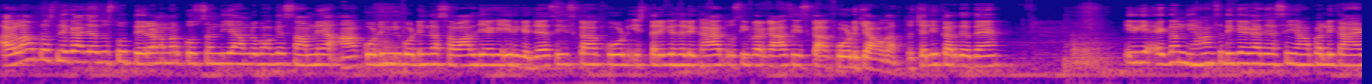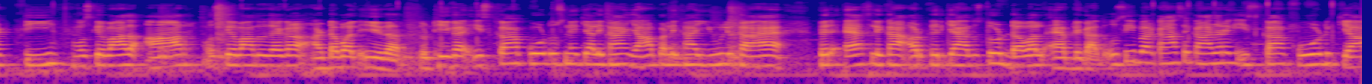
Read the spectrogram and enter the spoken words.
अगला प्रश्न देखा जाए दोस्तों, तेरह नंबर क्वेश्चन दिया हम लोगों के सामने। कोडिंग डिकोडिंग का सवाल दिया गया देखिए जैसे इसका कोड इस तरीके से लिखा है तो उसी प्रकार से इसका कोड क्या होगा? तो चलिए कर देते हैं। देखिए एकदम ध्यान से दिखेगा जैसे यहाँ पर लिखा है टी उसके बाद आर उसके बाद हो जाएगा डबल ई इधर। तो ठीक है, इसका कोड उसने क्या लिखा है? यहाँ पर लिखा है यू लिखा है। फिर एस लिखा और फिर क्या है दोस्तों? डबल एफ़ लिखा। तो उसी प्रकार से कहा जा रहा है कि इसका कोड क्या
